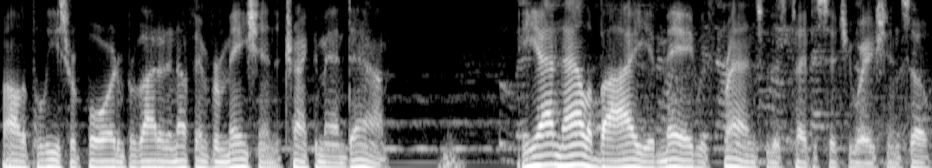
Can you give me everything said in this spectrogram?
filed a police report and provided enough information to track the man down. He had an alibi he had made with friends for this type of situation, so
